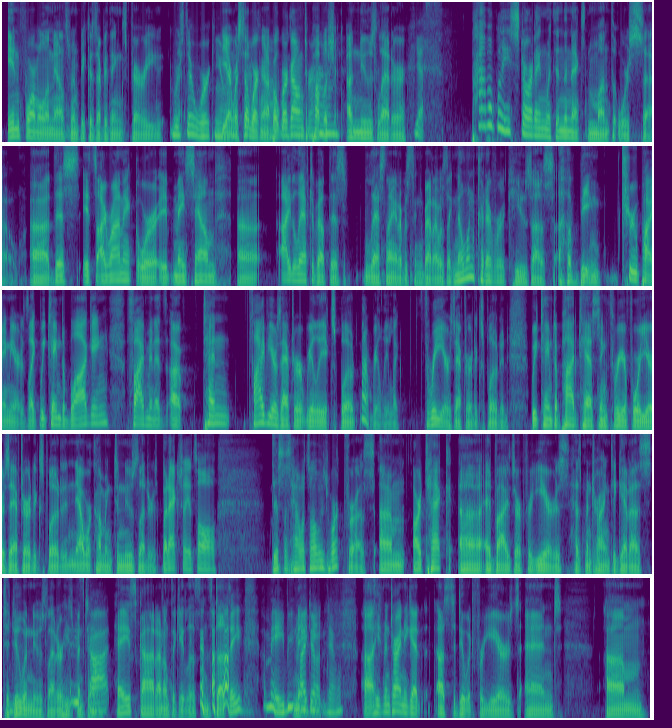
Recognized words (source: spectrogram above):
informal announcement because everything's very. we're still working on Yeah, it. we're still working on it, but we're going to publish a newsletter Yes. probably starting within the next month or so. Uh, this it's ironic, or it may sound. Uh, I laughed about this last night. I was thinking about. It. I was like, no one could ever accuse us of being true pioneers. Like we came to blogging five minutes, uh, ten, five years after it really exploded. Not really, like. Three years after it exploded, we came to podcasting three or four years after it exploded, and now we're coming to newsletters. But actually, it's all this is how it's always worked for us. Um, our tech uh, advisor for years has been trying to get us to do a newsletter. He's been telling, Scott. "Hey Scott, I don't think he listens, does he?" Maybe. I don't know. Uh, he's been trying to get us to do it for years, and um,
